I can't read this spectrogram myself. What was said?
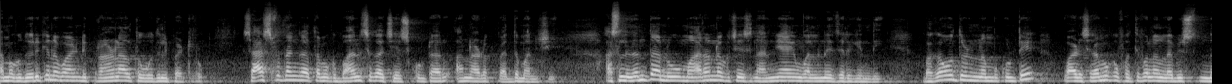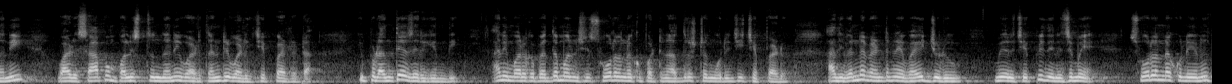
తమకు దొరికిన వాడిని ప్రాణాలతో వదిలిపెట్టరు. శాశ్వతంగా తమకు బానిసగా చేసుకుంటారు అన్నాడు ఒక పెద్ద మనిషి. అసలు ఇదంతా నువ్వు మారన్నకు చేసిన అన్యాయం వల్లనే జరిగింది. భగవంతుడిని నమ్ముకుంటే వాడి శ్రమకు ప్రతిఫలం లభిస్తుందని వాడి శాపం ఫలిస్తుందని వాడి తండ్రి వాడికి చెప్పాడట. ఇప్పుడు అంతే జరిగింది. అని మరొక పెద్ద మనిషి సూరన్నకు పట్టిన అదృష్టం గురించి చెప్పాడు. అది విన్న వెంటనే వైద్యుడు మీరు చెప్పింది నిజమే. సూరన్నకు నేను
